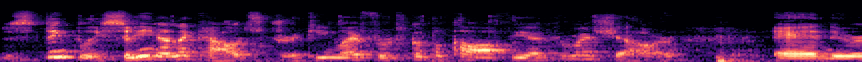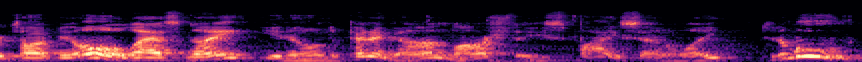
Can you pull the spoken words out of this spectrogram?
distinctly sitting on the couch drinking my first cup of coffee after my shower, and they were talking. Oh, last night, you know, the Pentagon launched a spy satellite to the moon,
